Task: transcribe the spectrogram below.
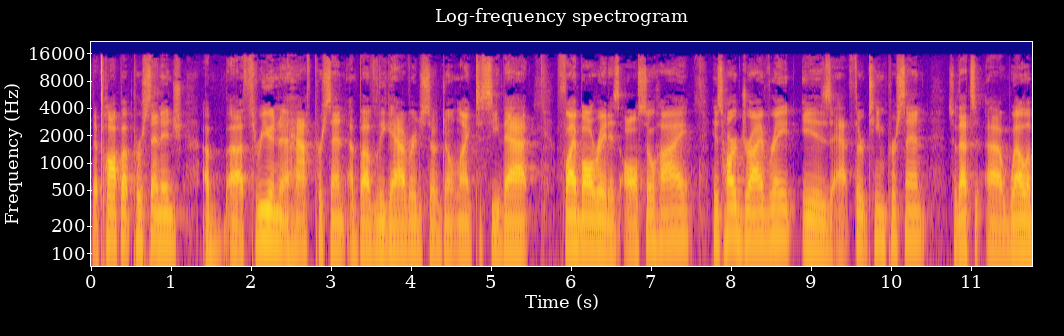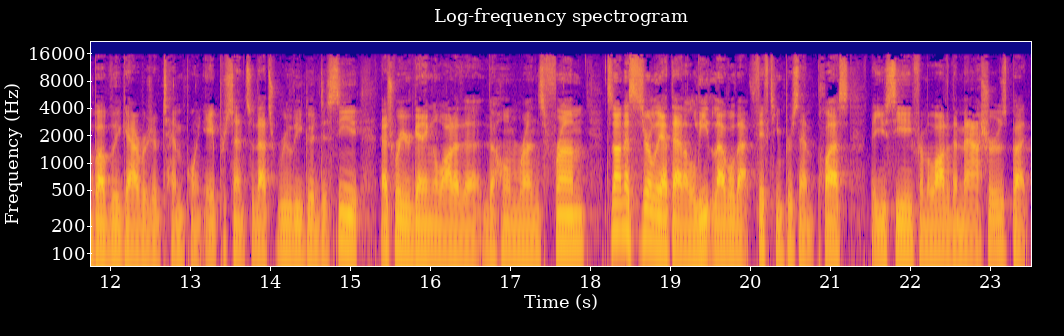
the pop up percentage, uh, three and a half percent above league average, so don't like to see that. Fly ball rate is also high. His hard drive rate is at 13%, so that's uh, well above league average of 10.8%. So that's really good to see. That's where you're getting a lot of the, the home runs from. It's not necessarily at that elite level, that 15% plus that you see from a lot of the mashers, but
